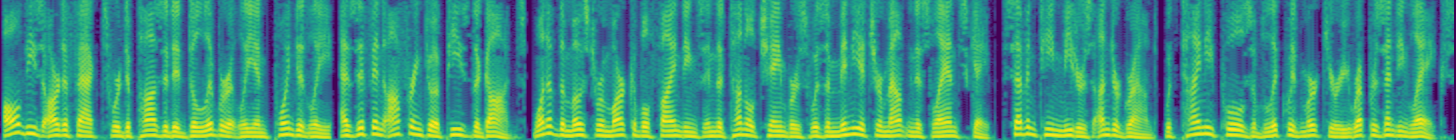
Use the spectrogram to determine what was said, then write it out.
All these artifacts were deposited deliberately and pointedly, as if in offering to appease the gods. One of the most remarkable findings in the tunnel chambers was a miniature mountainous landscape, 17 meters underground, with tiny pools of liquid mercury representing lakes.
